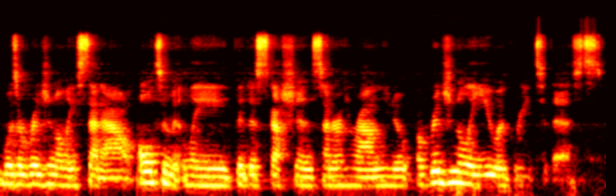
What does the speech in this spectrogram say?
was originally set out. Ultimately, the discussion centers around, you know, originally you agreed to this.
